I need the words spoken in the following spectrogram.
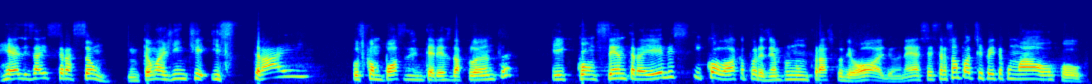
realizar a extração. Então a gente extrai os compostos de interesse da planta e concentra eles e coloca, por exemplo, num frasco de óleo. Né? Essa extração pode ser feita com álcool,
